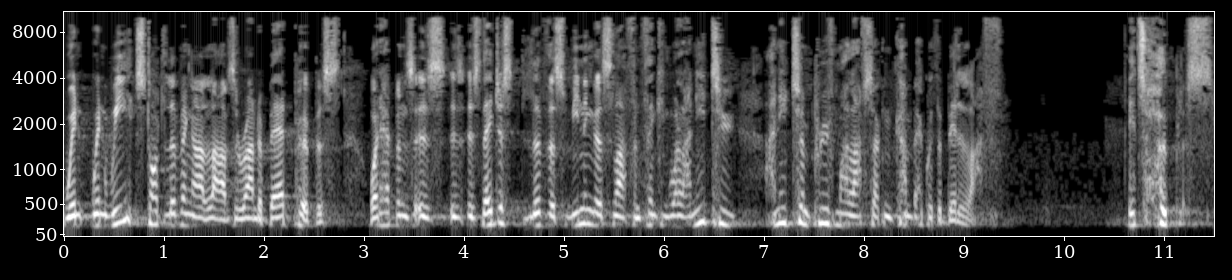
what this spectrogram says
when, when we start living our lives around a bad purpose, what happens is, is, is, they just live this meaningless life and thinking, well, I need, to, I need to improve my life so I can come back with a better life. It's hopeless.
